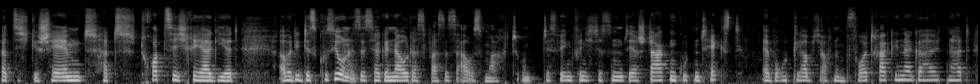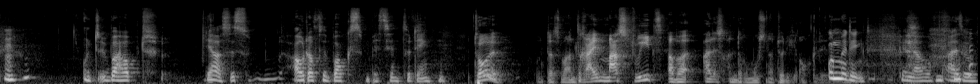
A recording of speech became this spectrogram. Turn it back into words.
hat sich geschämt, hat trotzig reagiert. Aber die Diskussion, es ist ja genau das, was es ausmacht. Und deswegen finde ich das einen sehr starken, guten Text. Er beruht, glaube ich, auf einem Vortrag, den er gehalten hat. Mhm. Und überhaupt, ja, es ist out of the box ein bisschen zu denken. Toll. Und das waren drei Must-Reads, aber alles andere muss natürlich auch gelesen Unbedingt. Genau. Also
